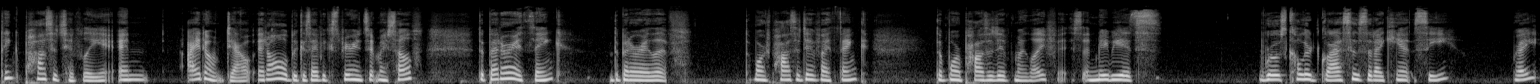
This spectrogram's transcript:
think positively, and I don't doubt at all because I've experienced it myself. The better I think, the better I live. The more positive I think, the more positive my life is. And maybe it's rose colored glasses that I can't see, right?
